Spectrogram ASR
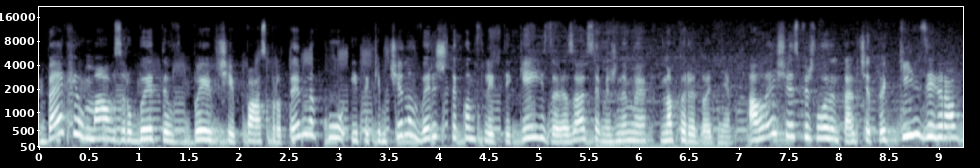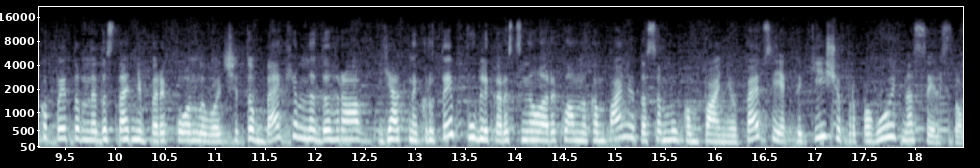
Бекхем мав зробити вбивчий пас противнику і таким чином вирішити конфлікт, який зав'язався між ними напередодні. Але щось пішло не так. Чи то кінь зіграв копитом недостатньо переконливо, чи то Бекхем не дограв. Як не крути, публіка розцінила рекламну кампанію та саму компанію Пепсі як такі, що пропагують насильство.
